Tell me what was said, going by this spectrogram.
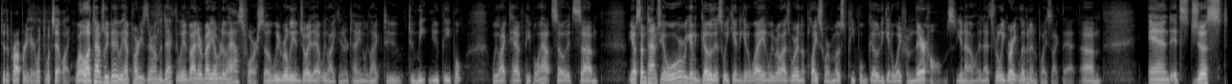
to the property here. What, what's that like? Well, a lot of times we do. We have parties there on the deck that we invite everybody over to the house for. So we really enjoy that. We like to entertain. We like to to meet new people. We like to have people out. So it's. Um, you know, sometimes you go, well, where are we going to go this weekend to get away? And we realize we're in the place where most people go to get away from their homes, you know, and that's really great living in a place like that. Um, and it's just,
